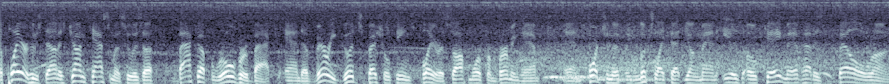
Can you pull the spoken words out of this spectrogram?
The player who's down is John Cassimus, who is a backup rover back and a very good special teams player, a sophomore from Birmingham. And fortunately, looks like that young man is okay. May have had his bell rung.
